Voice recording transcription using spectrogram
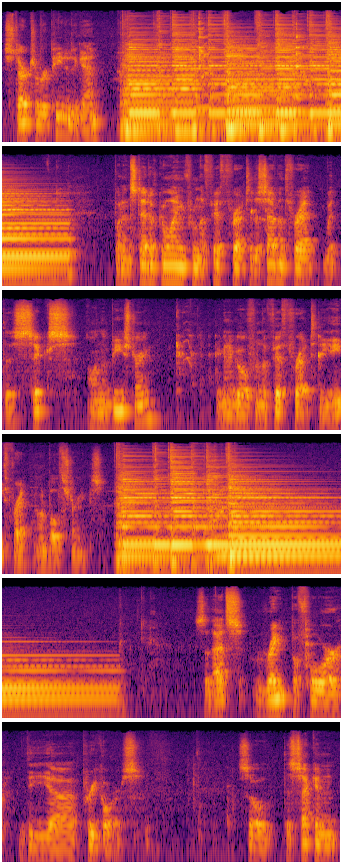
start to repeat it again. But instead of going from the 5th fret to the 7th fret with the 6 on the B string, you're going to go from the 5th fret to the 8th fret on both strings. So that's right before the uh, pre-chorus. So the second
